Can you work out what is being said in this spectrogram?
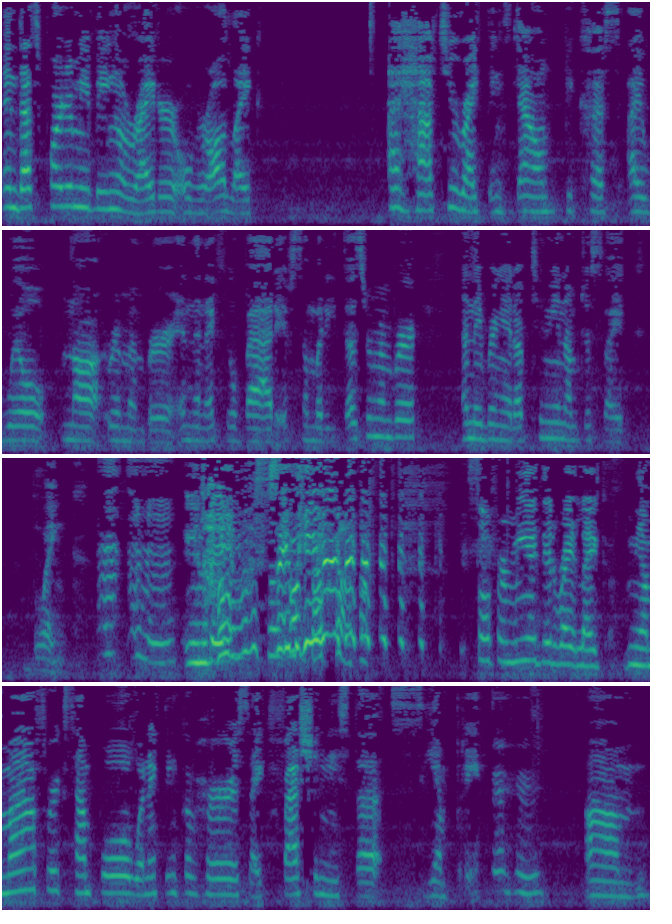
And that's part of me being a writer overall. Like, I have to write things down because I will not remember. And then I feel bad if somebody does remember and they bring it up to me and I'm just like blank. Mm-hmm. You know? Same- so, same here. so for me, I did write like mi mamá, for example, when I think of her, it's like fashionista siempre. Mm-hmm. Um,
